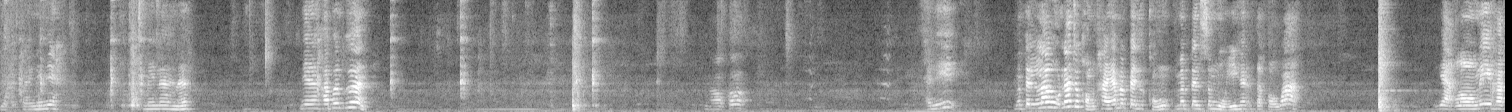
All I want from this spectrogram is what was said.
หวานไปไหมเนี่ย ไม่น่านะ เนี่ยนะคะเพื่อนๆ เราก็ อันนี้มันเป็นเหล้าน่าจะของไทยฮะมันเป็นของมันเป็นสมุยฮะแต่บอกว่า อยากลองนี่ครับ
